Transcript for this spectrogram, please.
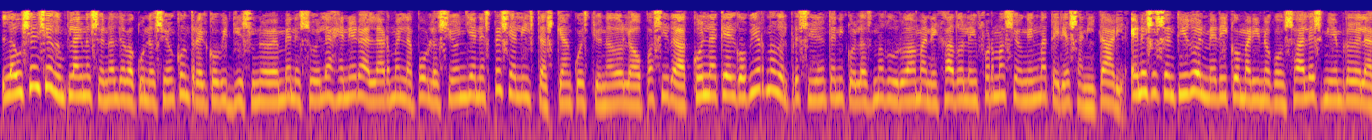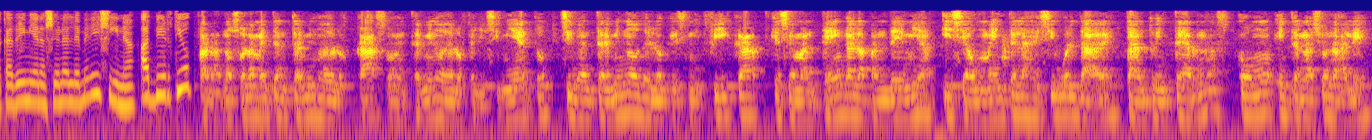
La ausencia de un plan nacional de vacunación contra el COVID-19 en Venezuela genera alarma en la población y en especialistas que han cuestionado la opacidad con la que el gobierno del presidente Nicolás Maduro ha manejado la información en materia sanitaria. En ese sentido, el médico Marino González, miembro de la Academia Nacional de Medicina, advirtió para no solamente en términos de los casos, en términos de los fallecimientos, sino en términos de lo que significa que se mantenga la pandemia y se aumenten las desigualdades, tanto internas como internacionales,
